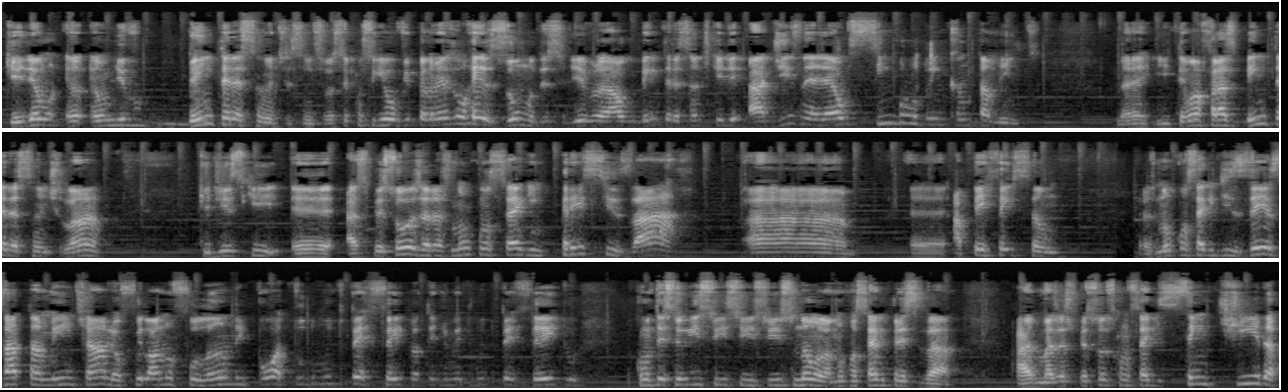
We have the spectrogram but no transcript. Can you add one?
que ele é um, é um livro bem interessante, assim. Se você conseguir ouvir pelo menos o um resumo desse livro, é algo bem interessante, que ele, a Disney é o símbolo do encantamento, né? E tem uma frase bem interessante lá, que diz que é, as pessoas, elas não conseguem precisar a, é, a perfeição. Elas não conseguem dizer exatamente, ah, eu fui lá no fulano e, pô, tudo muito perfeito, atendimento muito perfeito, aconteceu isso, isso, isso, isso. Não, ela não consegue precisar. Mas as pessoas conseguem sentir a,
